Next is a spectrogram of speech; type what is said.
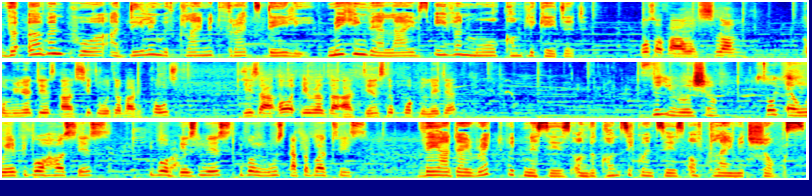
The urban poor are dealing with climate threats daily, making their lives even more complicated. Most of our slum communities are situated by the coast. These are all areas that are densely populated. Sea erosion took away people's houses, people's business, people lose their properties. They are direct witnesses on the consequences of climate shocks.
